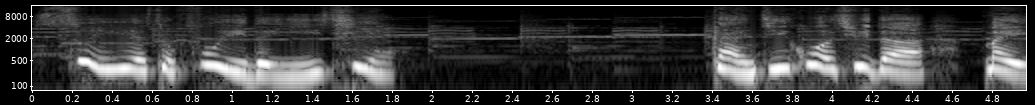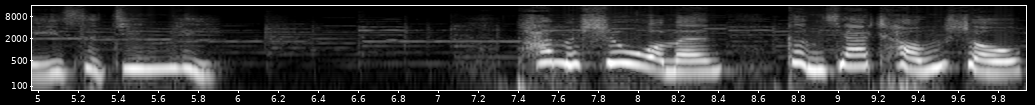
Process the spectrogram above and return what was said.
岁月所赋予的一切，感激过去的每一次经历，它们使我们更加成熟，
